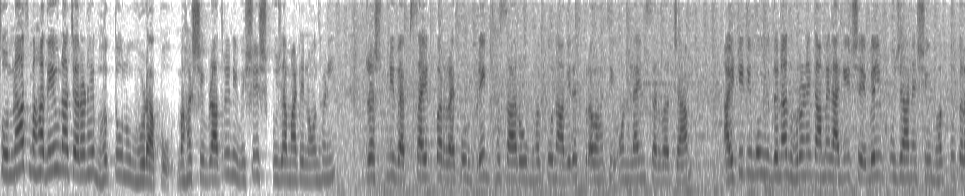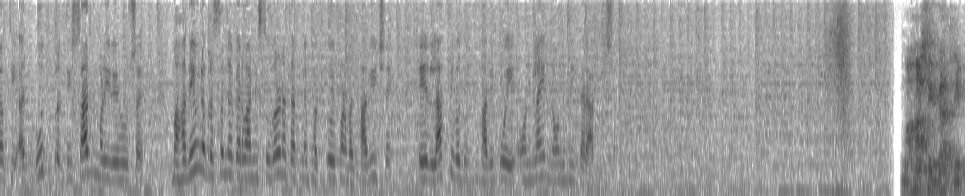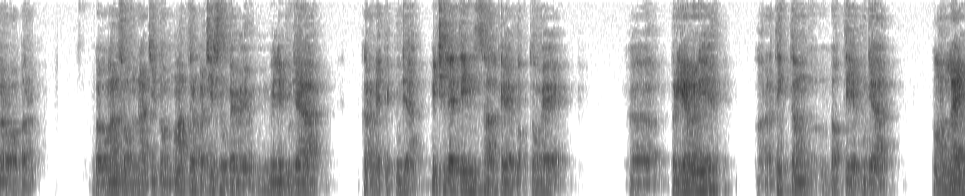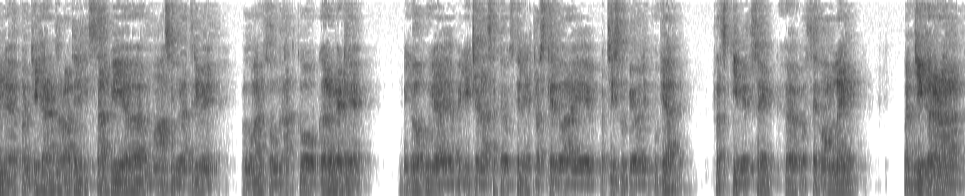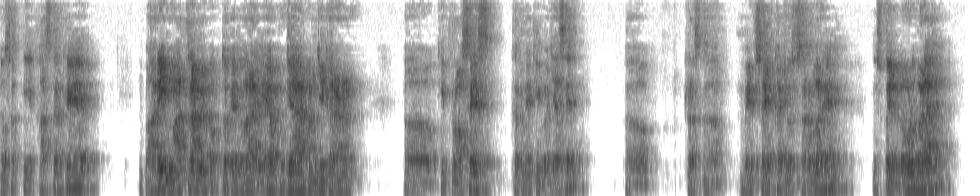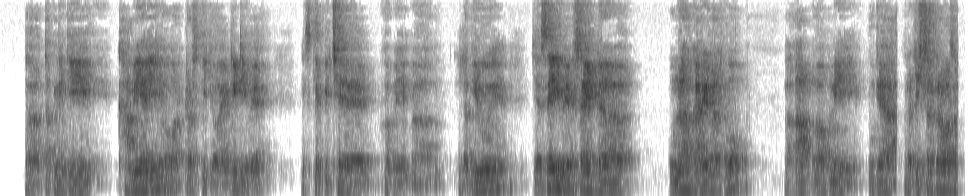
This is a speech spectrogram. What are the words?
સોમનાથ મહાદેવના ચરણે ભક્તોનું ઘોડાપૂર મહાશિવરાત્રિની વિશેષ પૂજા માટે નોંધણી. ટ્રસ્ટની વેબસાઇટ પર રેકોર્ડ બ્રેક ધસારો. ભક્તોના અવિરત પ્રવાહથી ઓનલાઈન સર્વર જામ. આઈટી ટીમો યુદ્ધના ધોરણે કામે લાગી છે. બિલ, પૂજા અને શિવ ભક્તો તરફથી અદ્ભુત પ્રતિસાદ મળી રહ્યો છે. મહાદેવને પ્રસન્ન કરવાની સુવર્ણ તકને ભક્તોએ પણ વધાવી છે. તેર લાખથી વધુ ભાવિકોએ ઓનલાઈન નોંધણી કરાવી છે. મહાશિવરાત્રિ પર્વ પર भगवान सोमनाथ जी को मात्र पच्चीस रुपए में मिली पूजा, करने की पूजा। पिछले तीन साल के भक्तों में प्रिय बनी है और अधिकतम भक्त ये पूजा ऑनलाइन पंजीकरण करवाते हैं। इस साल भी यह महाशिवरात्रि में भगवान सोमनाथ को घर बैठे बिल्व पूजा या बिली चढ़ा सके, उसके लिए ट्रस्ट के द्वारा ये पच्चीस रुपये वाली पूजा ट्रस्ट की वेबसाइट से ऑनलाइन पंजीकरण हो सकती है। खास करके भारी मात्रा में भक्तों के द्वारा यह पूजा पंजीकरण की प्रोसेस करने की वजह से वेबसाइट का जो सर्वर है, उस पर लोड बढ़ा है। तकनीकी खामी आई है और ट्रस्ट की जो आईटी टीम है, इसके पीछे अभी लगी हुई है। जैसे ही वेबसाइट पुनः कार्यरत हो, आप अपनी पूजा रजिस्टर करवा सकते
